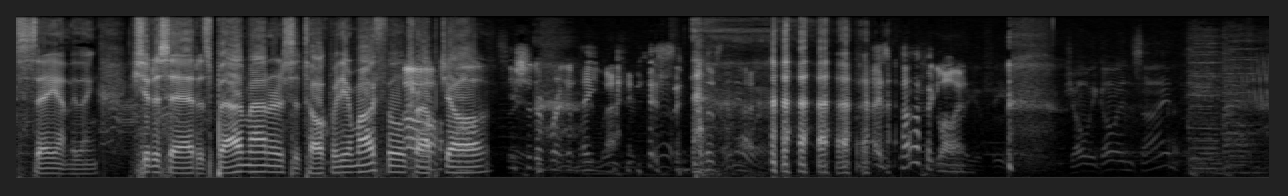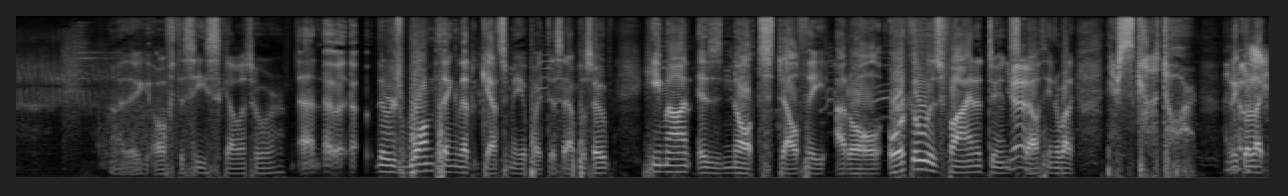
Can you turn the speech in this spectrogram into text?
say anything. He should have said it's bad manners to talk with your mouth full, Oh. Trapjaw. You should have written He-Man. It's simple as that. That is a perfect line. Shall we go inside? I think off to see Skeletor. And uh, uh, there's one thing that gets me about this episode. He-Man is not stealthy at all. Orko is fine at doing Yeah. stealth, you know, but there's Skeletor. And they go like,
